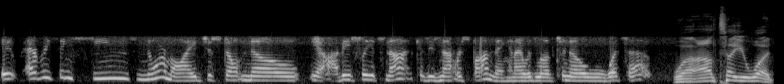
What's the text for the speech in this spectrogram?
it, everything seems normal. I just don't know. Yeah, obviously it's not because he's not responding. And I would love to know what's up. Well, I'll tell you what,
